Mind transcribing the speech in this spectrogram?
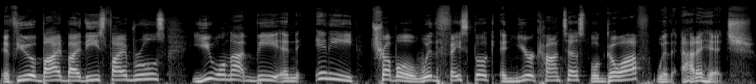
If you abide by these five rules, you will not be in any trouble with Facebook and your contest will go off without a hitch.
